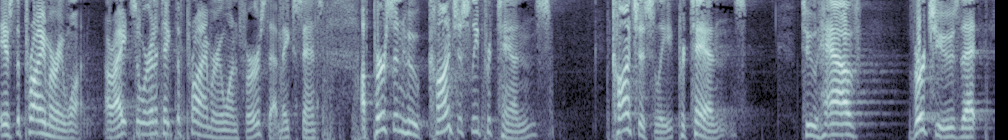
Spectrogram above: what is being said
is the primary one. All right, so we're going to take the primary one first. That makes sense. A person who consciously pretends, consciously pretends to have virtues that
